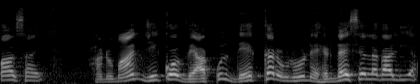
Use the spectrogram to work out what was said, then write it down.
पास आए। हनुमान जी को व्याकुल देखकर उन्होंने हृदय से लगा लिया।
